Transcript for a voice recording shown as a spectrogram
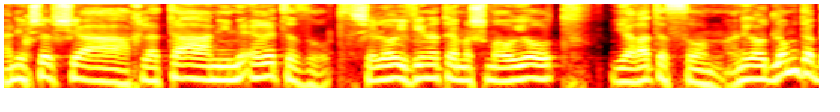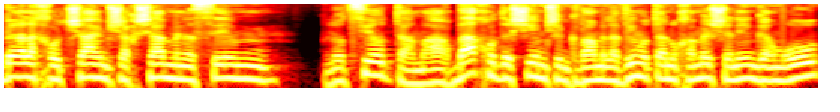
אני חושב שההחלטה הנמהרת הזאת, שלא הבינה את המשמעויות, היא הרת אסון. אני עוד לא מדבר על החודשיים שעכשיו מנסים להוציא אותם. הארבעה חודשים שהם כבר מלווים אותנו חמש שנים גמרו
